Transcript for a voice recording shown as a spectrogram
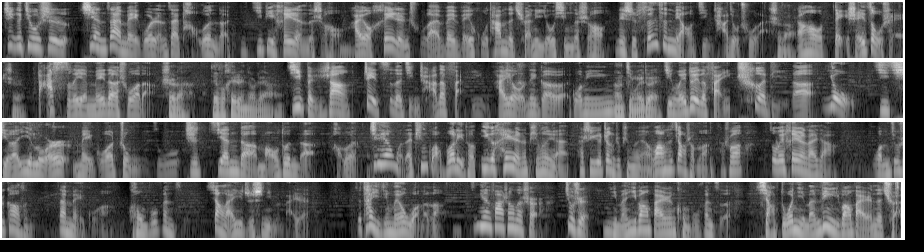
这个就是现在美国人在讨论的：你击毙黑人的时候，还有黑人出来为维护他们的权利游行的时候，那是分分秒警察就出来，是的，然后逮谁揍谁，是打死了也没得说的。是的，对付黑人就是这样的。基本上这次的警察的反应，还有那个国民嗯，警卫队警卫队的反应，彻底的又激起了一轮美国种族之间的矛盾的讨论。今天我在听广播里头，一个黑人的评论员，他是一个政治评论员，忘了他叫什么了。他说，作为黑人来讲，我们就是告诉你，在美国，恐怖分子向来一直是你们白人，就他已经没有我们了。今天发生的事儿，就是你们一帮白人恐怖分子想夺你们另一帮白人的权，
